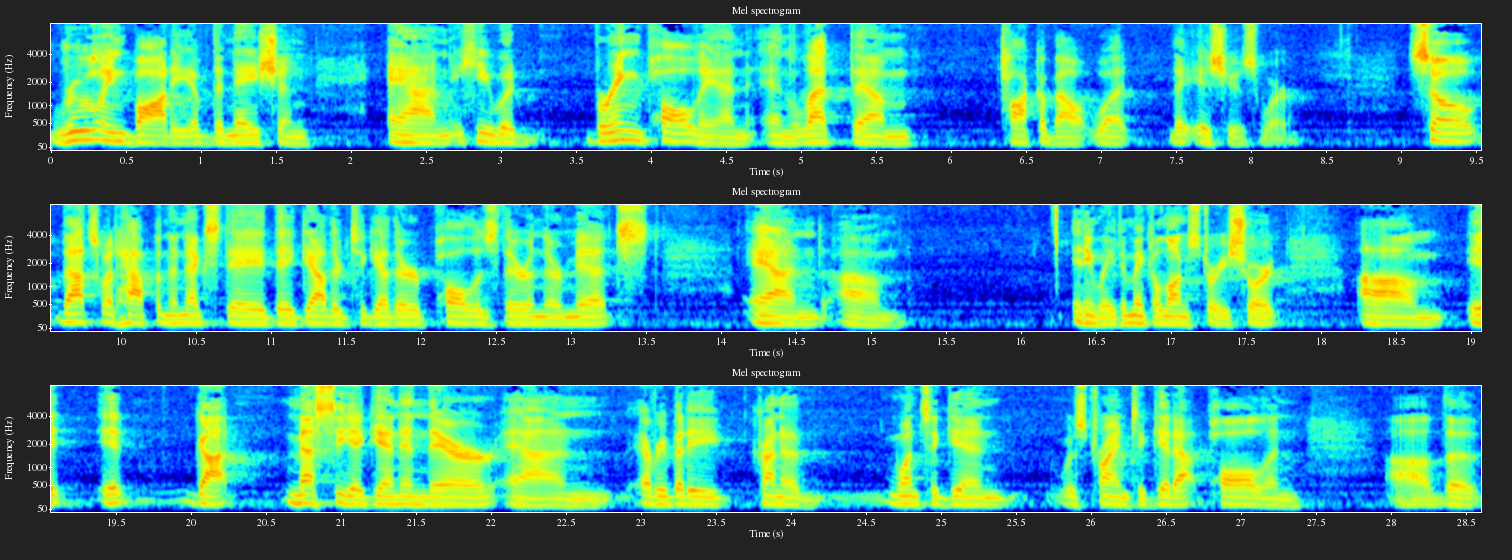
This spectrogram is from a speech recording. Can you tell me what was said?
ruling body of the nation, and he would bring Paul in and let them talk about what the issues were. So that's what happened the next day. They gathered together. Paul is there in their midst. And um, anyway, to make a long story short, um, it, it got messy again in there, and everybody kind of once again was trying to get at Paul. And uh, the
